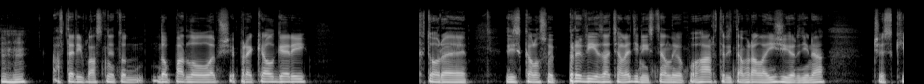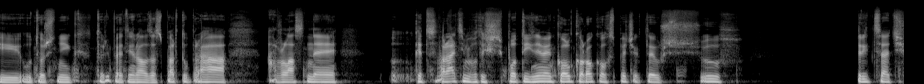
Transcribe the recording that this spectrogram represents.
uh-huh. a vtedy vlastne to dopadlo lepšie pre Calgary, ktoré získalo svoj prvý zatiaľ jediný Stanleyho pohár, ktorý tam hral Jiří Hrdina, český útočník, ktorý predtým hral za Spartu Praha a vlastne keď sa vrátim po tých, po tých neviem koľko rokoch späť, to je už uf, 34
